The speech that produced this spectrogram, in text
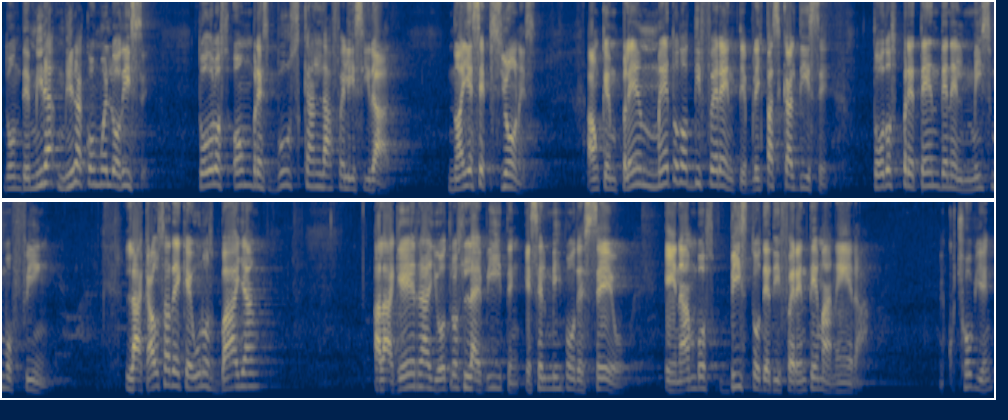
donde mira, mira cómo él lo dice. Todos los hombres buscan la felicidad. No hay excepciones. Aunque empleen métodos diferentes, Blaise Pascal dice, todos pretenden el mismo fin. La causa de que unos vayan a la guerra y otros la eviten es el mismo deseo, en ambos vistos de diferente manera. ¿me escuchó bien?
